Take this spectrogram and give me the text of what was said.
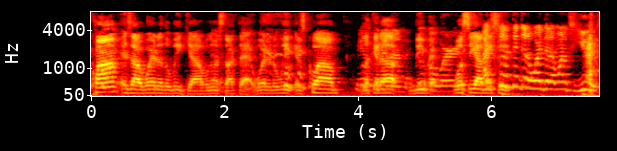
Quam is our word of the week, y'all. We're gonna start that. Word of the week is quam. Look it up. Be re- Word. We'll see y'all I next just week. couldn't think of the word that I wanted to use.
